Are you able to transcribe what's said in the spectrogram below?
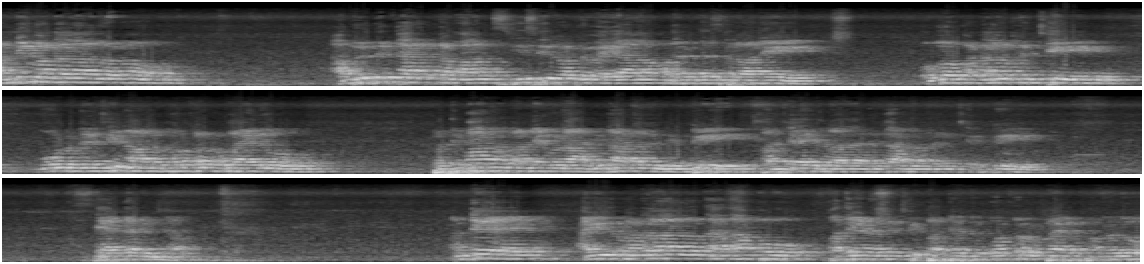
అన్ని మండలాల్లోనూ అభివృద్ధి కార్యక్రమాలు సీసీ రోడ్డు వేయాలా మొదటి దశలో అని ఒక్కో మండలం నుంచి మూడు నుంచి నాలుగు కోట్ల రూపాయలు ప్రతిపాదనలన్నీ కూడా అధికారులకు చెప్పి పంచాయతీరాజ్ అధికారులకు చెప్పి సేకరించాం. అంటే ఐదు మండలాల్లో దాదాపు పదిహేడు నుంచి పద్దెనిమిది కోట్ల రూపాయల పనులు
